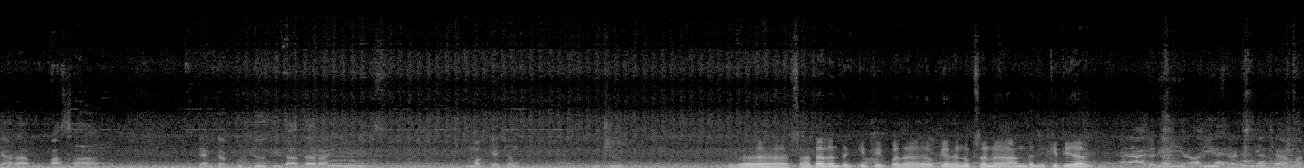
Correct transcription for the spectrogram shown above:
चारा आपली पाच सहा. ट्रॅक्टर कुट्टी होती दादर आणि मक्याच्या कुट्टी होती. तर साधारणतः किती पर नुकसान अंदाजे किती झालं? तरी तीन साडेतीन चार लाख.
